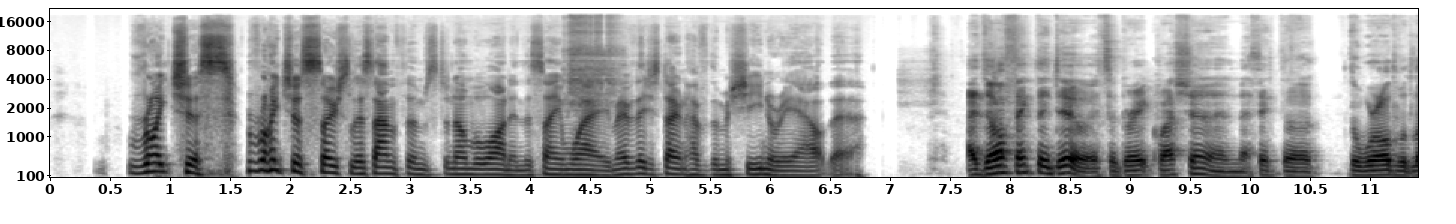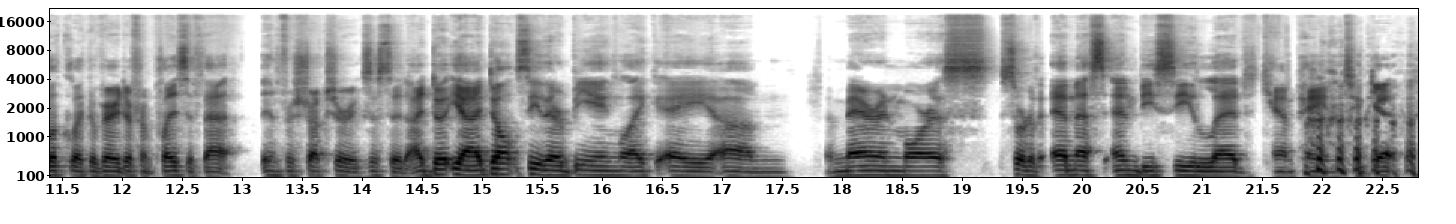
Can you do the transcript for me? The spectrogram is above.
righteous righteous socialist anthems to number one in the same way? Maybe they just don't have the machinery out there. I don't think they do. It's a great question, and I think the the world would look like a very different place if that infrastructure existed. I don't. yeah, I don't see there being like a um, a Maren Morris sort of MSNBC led campaign to get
